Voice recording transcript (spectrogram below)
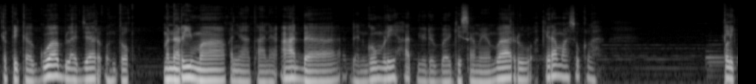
ketika gue belajar untuk menerima kenyataan yang ada dan gue melihat dia udah bagi sama yang baru akhirnya masuklah. Klik.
